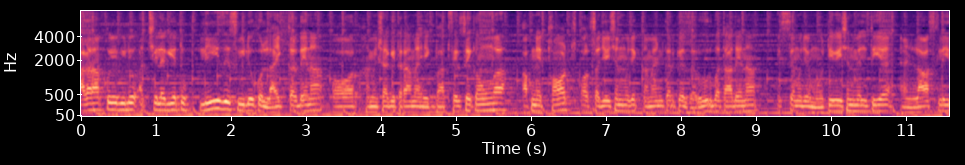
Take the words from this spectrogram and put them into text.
अगर आपको ये वीडियो अच्छी लगी है तो प्लीज़ इस वीडियो को लाइक कर देना और हमेशा की तरह मैं एक बात फिर से कहूँगा, अपने थॉट्स और सजेशन मुझे कमेंट करके ज़रूर बता देना. इससे मुझे मोटिवेशन मिलती है. And lastly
